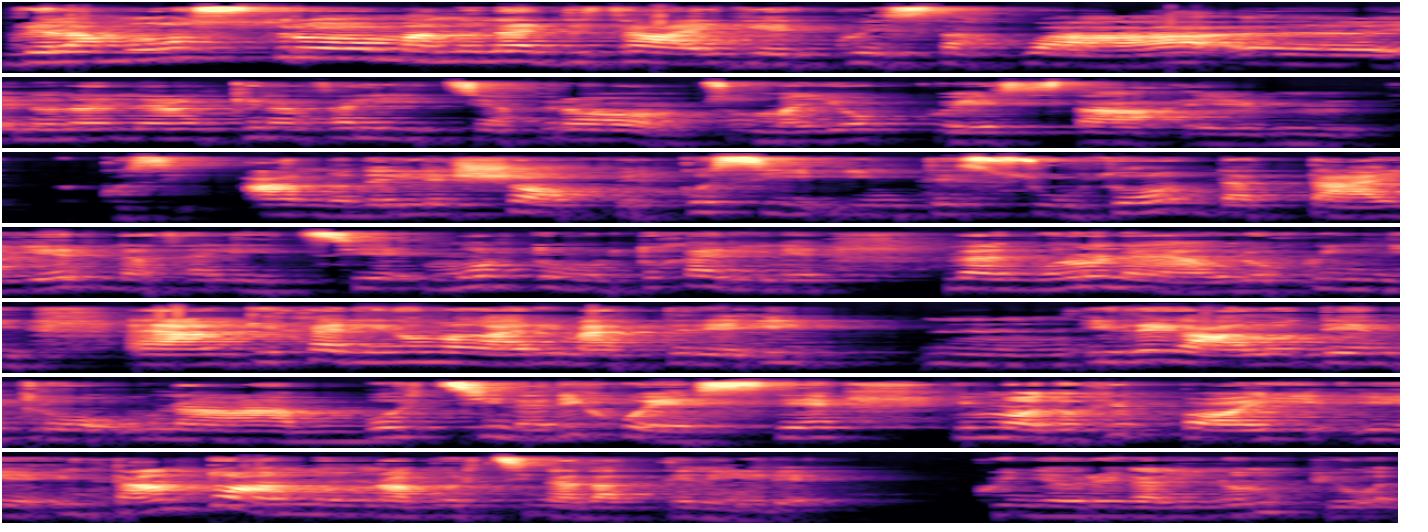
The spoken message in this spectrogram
ve la mostro ma non è di Tiger questa qua eh, e non è neanche natalizia, però insomma io ho questa e mm, così, hanno delle shopper così in tessuto da Tiger natalizie molto molto carine, vengono un euro, quindi è anche carino magari mettere il mm, il regalo dentro una borsina di queste in modo che poi eh, intanto hanno una borsina da tenere quindi è un regalino in più e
